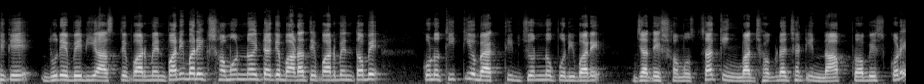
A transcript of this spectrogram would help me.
থেকে দূরে বেরিয়ে আসতে পারবেন, পারিবারিক সমন্বয়টাকে বাড়াতে পারবেন, তবে কোনো তৃতীয় ব্যক্তির জন্য পরিবারে যাতে সমস্যা কিংবা ঝগড়াঝাটি না প্রবেশ করে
